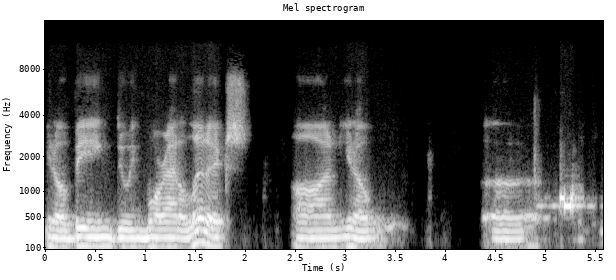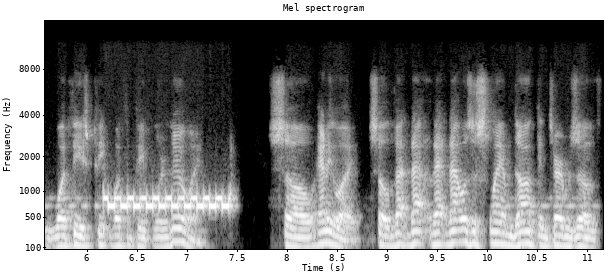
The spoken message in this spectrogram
you know, being doing more analytics on, you know, uh, what these people, what the people are doing. So anyway, so that, that, that, that was a slam dunk in terms of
